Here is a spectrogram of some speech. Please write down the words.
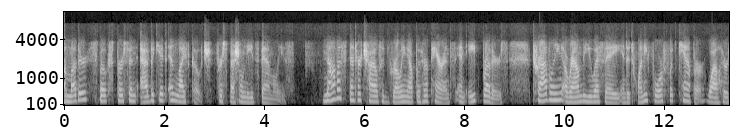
a mother, spokesperson, advocate, and life coach for special needs families. Navah spent her childhood growing up with her parents and eight brothers, traveling around the USA in a 24 foot camper while her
